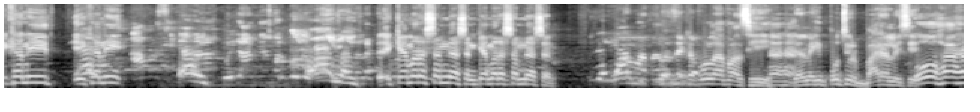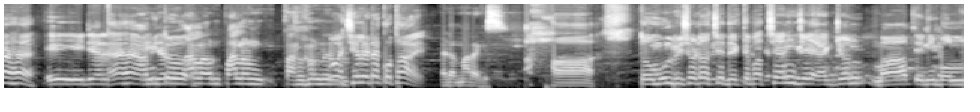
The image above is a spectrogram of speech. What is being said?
এখানে এখানে এই এই। ভাই ক্যামেরার সামনে আসেন ক্যামেরার সামনে আসেন। একটা হ্যাঁ, হ্যাঁ। যেটা নাকি প্রচুর ভাইরাল হয়েছে ও হ্যাঁ হ্যাঁ হ্যাঁ। এই এইটার হ্যাঁ, হ্যাঁ, আমি তো- পালন পালন পালন ওই ছেলেটা কোথায়? এটা মারা গেছে। হ্যাঁ তো মূল বিষয়টা হচ্ছে দেখতে পাচ্ছেন যে একজন মা তিনি বলল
